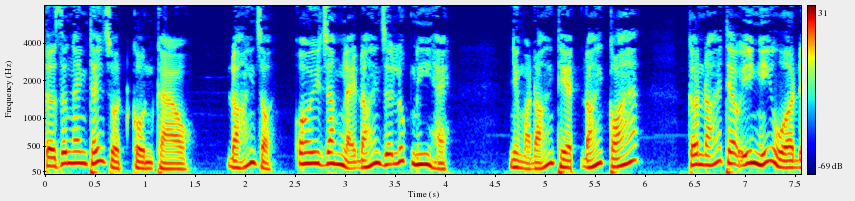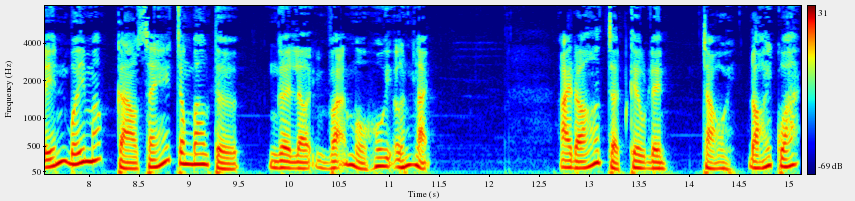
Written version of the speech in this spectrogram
Tự dưng anh thấy ruột cồn cào. Đói rồi, ôi răng lại đói giữa lúc ni hè. Nhưng mà đói thiệt, đói quá. Cơn đói theo ý nghĩ ùa đến bới móc cào xé trong bao tử, người lợi vã mồ hôi ớn lạnh. Ai đó chợt kêu lên, trời đói quá.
